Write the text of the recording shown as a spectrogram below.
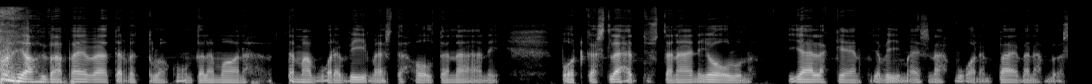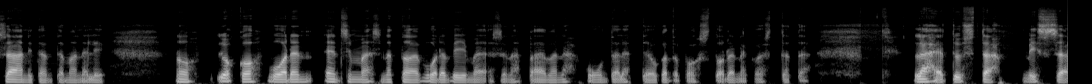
ja hyvää päivää ja tervetuloa kuuntelemaan tämän vuoden viimeistä Holten ääni podcast-lähetystä näin joulun jälkeen ja viimeisenä vuoden päivänä myös äänitän tämän, eli no, joko vuoden ensimmäisenä tai vuoden viimeisenä päivänä kuuntelette joka tapauksessa todennäköisesti tätä lähetystä, missä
